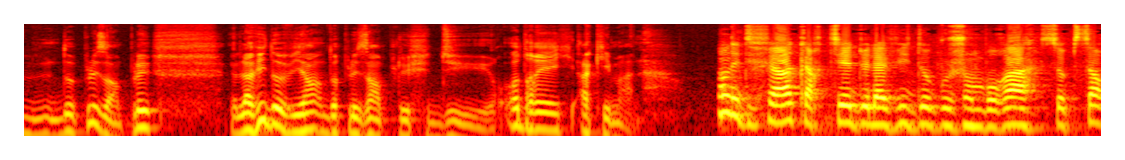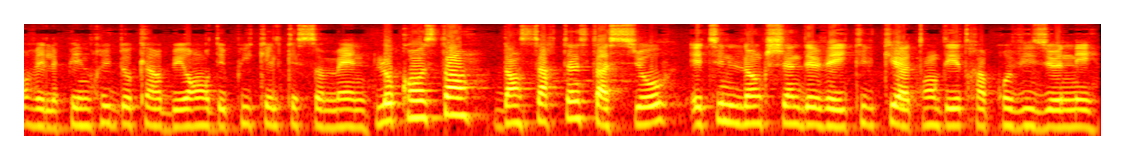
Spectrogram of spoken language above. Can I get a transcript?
de plus, en plus, la vie devient de plus en plus dure. Audrey Akiman. Dans les différents quartiers de la ville de Bujumbura s'observe les pénuries de carburant depuis quelques semaines. Le constant dans certaines stations est une longue chaîne de véhicules qui attendent d'être approvisionnés.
